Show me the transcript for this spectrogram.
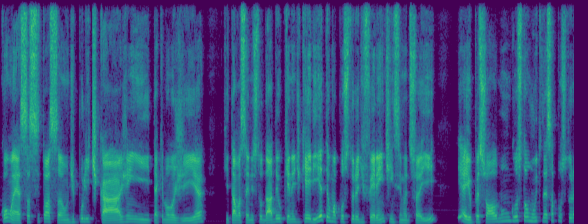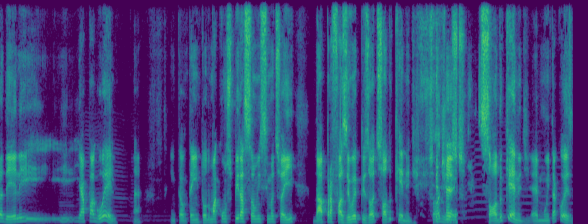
com essa situação de politicagem e tecnologia que estava sendo estudada e o Kennedy queria ter uma postura diferente em cima disso aí. E aí o pessoal não gostou muito dessa postura dele e, e apagou ele, né? Então tem toda uma conspiração em cima disso aí. Dá para fazer um episódio só do Kennedy, Só disso. só do Kennedy. É muita coisa.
